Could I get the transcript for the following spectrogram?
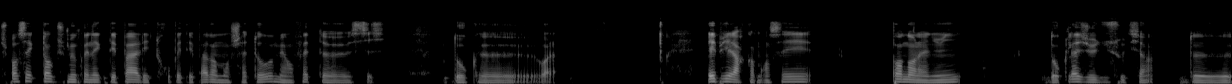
Je pensais que tant que je me connectais pas, les troupes étaient pas dans mon château, mais en fait, euh, si. Donc voilà. Et puis il a recommencé, pendant la nuit. Donc là, j'ai eu du soutien de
